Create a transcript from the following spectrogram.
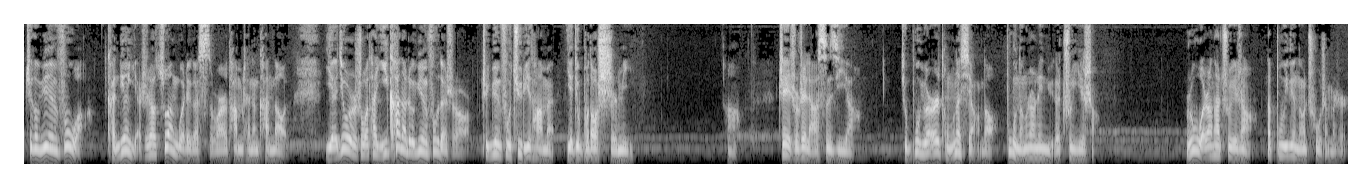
这个孕妇啊。肯定也是要转过这个死弯，他们才能看到的。也就是说，他一看到这个孕妇的时候，这孕妇距离他们也就不到十米。啊，这时候这俩司机啊，就不约而同的想到，不能让这女的追上。如果让她追上，那不一定能出什么事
